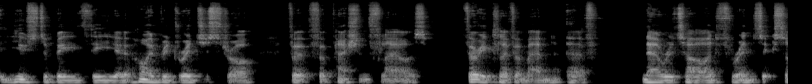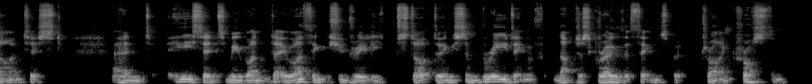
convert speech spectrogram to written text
used to be the uh, hybrid registrar for, for passion flowers. Very clever man, uh, now retired forensic scientist. And he said to me one day, Well, I think you should really start doing some breeding, not just grow the things, but try and cross them.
